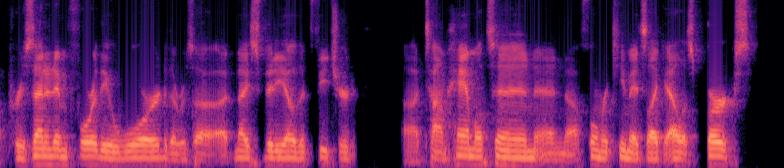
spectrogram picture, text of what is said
presented him for the award. There was a, a nice video that featured uh, Tom Hamilton and uh, former teammates like Ellis Burks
